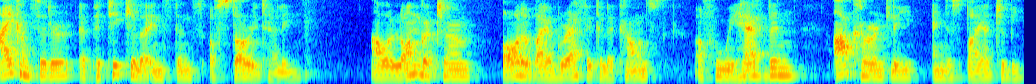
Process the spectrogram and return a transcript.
I consider a particular instance of storytelling our longer term autobiographical accounts of who we have been, are currently, and aspire to be.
